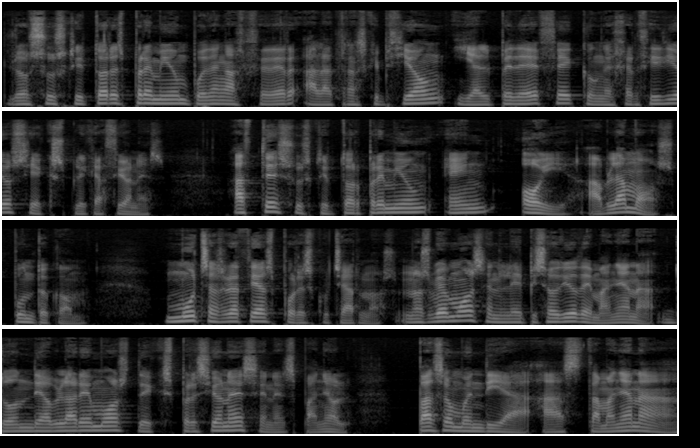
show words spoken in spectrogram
Los suscriptores premium pueden acceder a la transcripción y al PDF con ejercicios y explicaciones. Hazte suscriptor premium en hoyhablamos.com. Muchas gracias por escucharnos. Nos vemos en el episodio de mañana, donde hablaremos de expresiones en español. Pasa un buen día. Hasta mañana.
